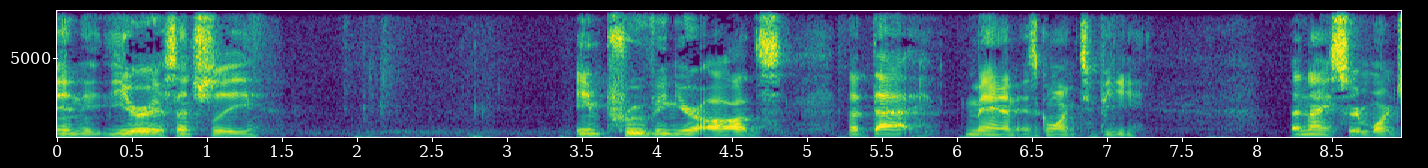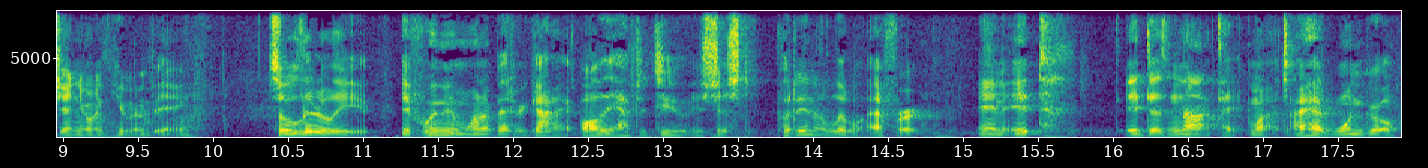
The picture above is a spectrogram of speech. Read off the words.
in your century improving your out the men is going to be a nicer, more genuine human being. So literally, if women want a better guy, all they have to do is just put in a little effort. And it does not take much. I had one girl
